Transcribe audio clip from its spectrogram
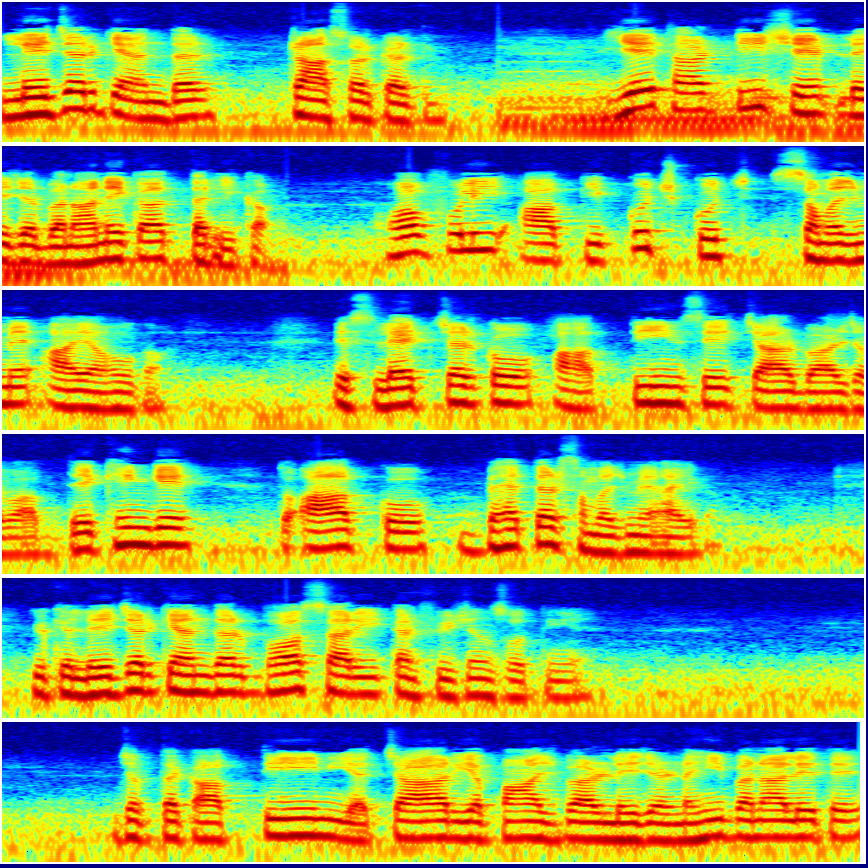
लेजर के अंदर ट्रांसफ़र कर दी। ये था टी शेप लेजर बनाने का तरीका। होपफुली आपकी कुछ कुछ समझ में आया होगा। इस लेक्चर को आप तीन से चार बार जब आप देखेंगे तो आपको बेहतर समझ में आएगा। क्योंकि लेजर के अंदर बहुत सारी कन्फ्यूजन्स होती हैं। जब तक आप तीन या चार या पाँच बार लेजर नहीं बना लेते,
